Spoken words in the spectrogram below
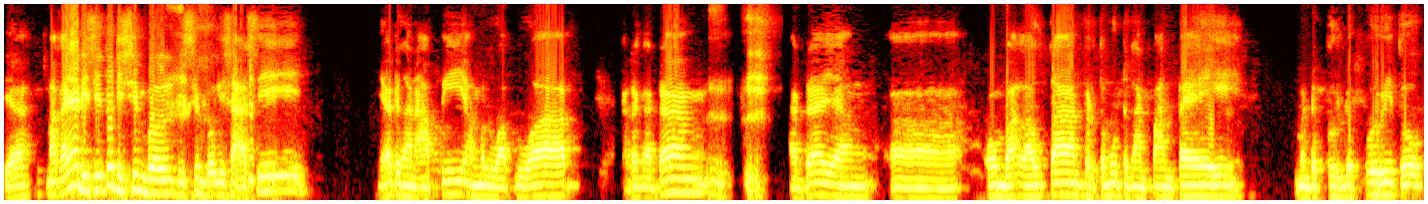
ya makanya di situ disimbol disimbolisasi ya dengan api yang meluap-luap. Kadang-kadang ada yang uh, ombak lautan bertemu dengan pantai mendebur-debur itu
